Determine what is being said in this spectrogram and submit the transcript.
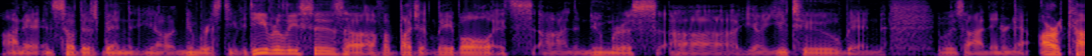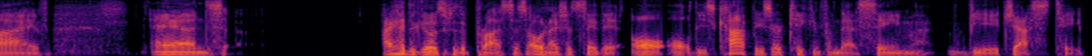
on it. And so there's been, you know, numerous DVD releases of a budget label. It's on numerous, uh, you know, YouTube and it was on Internet Archive. And I had to go through the process. Oh, and I should say that all, all these copies are taken from that same VHS tape.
